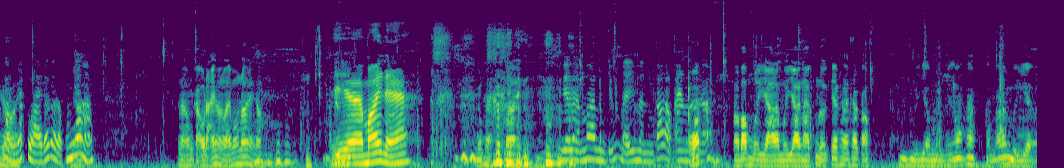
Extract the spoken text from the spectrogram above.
Ăn còn rồi nhắc hoài đó bà lộc nhớ Dạ. hả? Là ông cậu đãi còn lại món đó hay không? Thì à, mới nè. Đúng rồi Mời. vậy là mai mình chuẩn bị mình có lộc ăn Ủa? rồi đó. Mà bông 10 giờ là 10 giờ nào cũng được chứ hay sao cậu? Ừ, bây giờ mình thì ngon ha. Còn nói 10 giờ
